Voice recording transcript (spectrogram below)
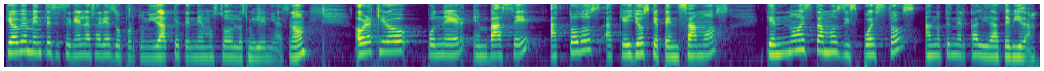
Que obviamente esas serían las áreas de oportunidad que tenemos todos los millennials, ¿no? Ahora quiero poner en base a todos aquellos que pensamos que no estamos dispuestos a no tener calidad de vida,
